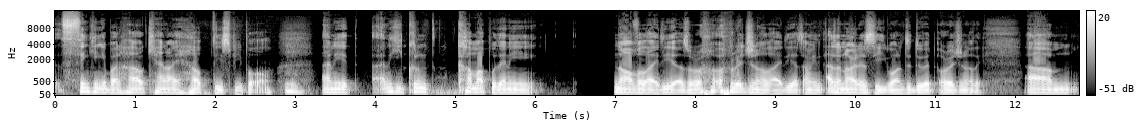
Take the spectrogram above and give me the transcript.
thinking about how can I help these people, and he and he couldn't come up with any novel ideas or original ideas. I mean, as an artist, he wanted to do it originally, um,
